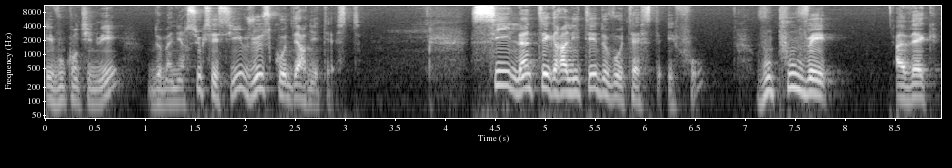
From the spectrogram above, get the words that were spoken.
et vous continuez de manière successive jusqu'au dernier test. Si l'intégralité de vos tests est faux, vous pouvez, avec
